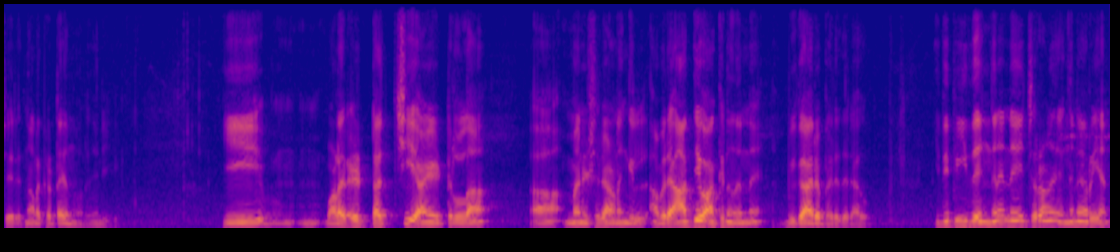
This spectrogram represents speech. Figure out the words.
ശരി നടക്കട്ടെ എന്ന് പറഞ്ഞിരിക്കും. ഈ വളരെ ടച്ചി ആയിട്ടുള്ള മനുഷ്യരാണെങ്കിൽ അവർ ആദ്യ വാക്കിന് തന്നെ വികാരഭരിതരാകും. ഇതിപ്പോൾ ഇതെങ്ങനെ നേച്ചറാണ് എങ്ങനെ അറിയാൻ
